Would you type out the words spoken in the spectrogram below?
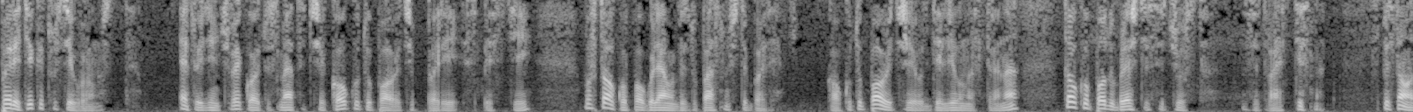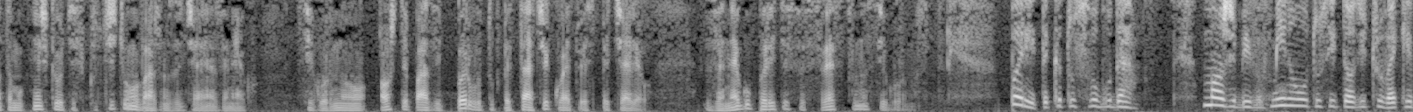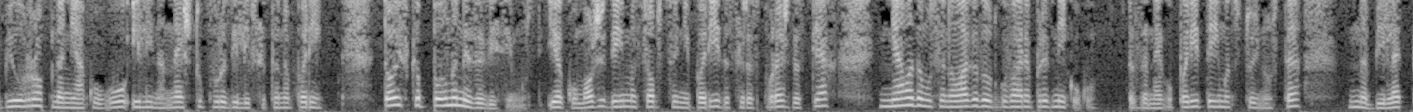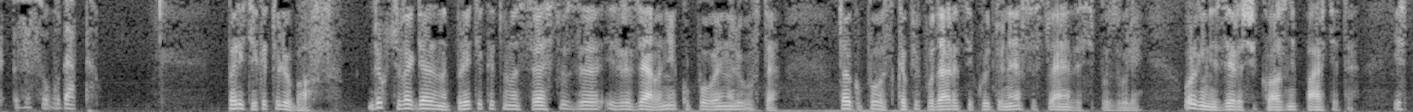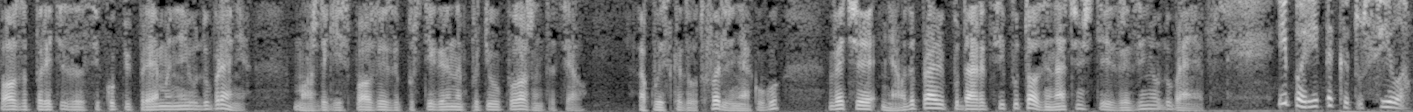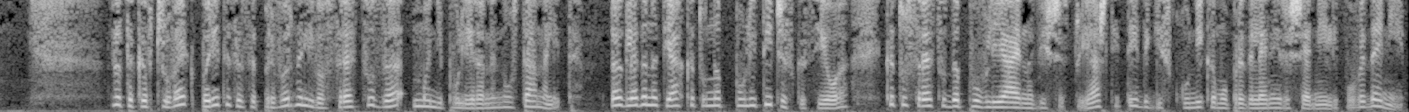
Парите като сигурност. Ето един човек, който смята, че колкото повече пари спести, в толкова по-голяма безопасност ще бъде. Колкото повече е отделил на страна, толкова по-добре ще се чувства. Затова е стиснат. Спестовната му книжка е от изключително важно значение за него. Сигурно още пази първото петаче, което е спечелил. За него парите са средство на сигурност. Парите като свобода. Може би в миналото си този човек е бил роб на някого или на нещо поради липсата на пари. Той иска пълна независимост и ако може да има собствени пари и да се разпорежда с тях, няма да му се налага да отговаря пред никого. За него парите имат стойността на билет за свободата. Парите като любов. Друг човек гледа на парите като на средство за изразяване и купуване на любовта. Той купува скъпи подаръци, които не е в състояние да си позволи. Организира шикозни партията. Използва парите, за да си купи приемания и одобрения. Може да ги използва и за постигане на противоположната цел. Ако иска да отхвърли някого, вече няма да прави подаръци и по този начин ще изрази неодобрението си. И парите като сила. За такъв човек парите са се превърнали в средство за манипулиране на останалите. Той гледа на тях като на политическа сила, като средство да повлияе на висшестоящите и да ги склони към определени решения или поведение.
